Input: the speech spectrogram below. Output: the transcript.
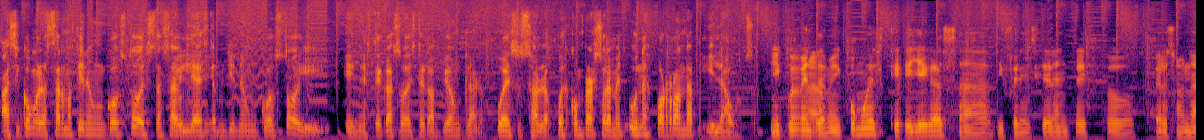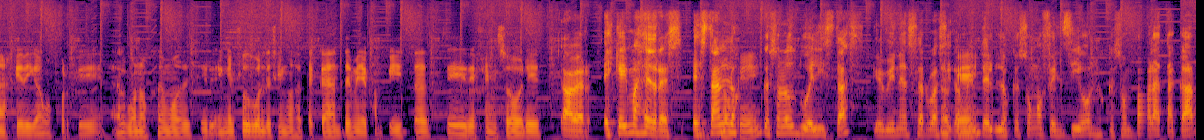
Así como las armas tienen un costo, estas habilidades también tienen un costo. Y en este caso de este campeón, claro, puedes usarlo. Puedes comprar solamente una vez por ronda y la usas. Y cuéntame, ¿cómo es que llegas a diferenciar entre estos personajes, digamos? Porque algunos podemos decir, en el fútbol decimos atacantes, mediocampistas, eh, defensores. A ver, es que hay más de tres. Están Ok. los que son los duelistas, que vienen a ser básicamente los que son ofensivos, los que son para atacar,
